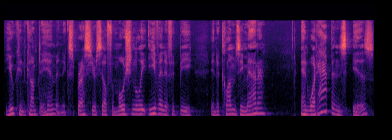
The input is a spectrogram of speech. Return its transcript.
You can come to him and express yourself emotionally, even if it be in a clumsy manner. And what happens is,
